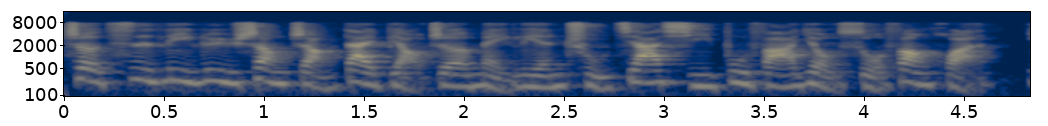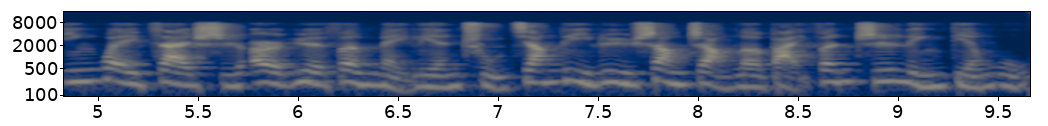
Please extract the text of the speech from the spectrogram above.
这次利率上涨代表着美联储加息步伐有所放缓，因为在十二月份美联储将利率上涨了百分之零点五，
